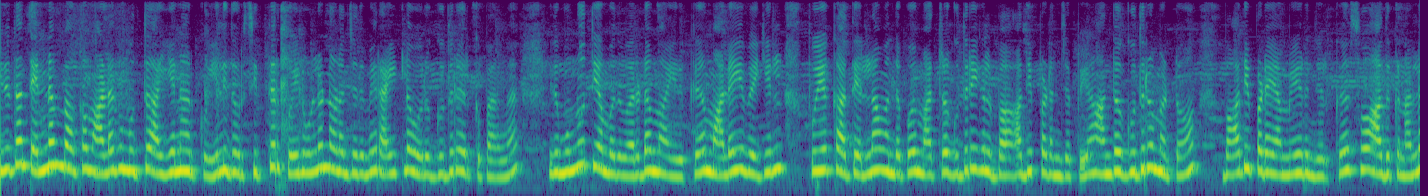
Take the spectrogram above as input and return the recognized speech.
இதுதான் தென்னம்பாக்கம் அழகுமுத்து ஐயனார் கோயில். இது ஒரு சித்தர் கோயில். உள்ளே நுழைஞ்சதுமே ரைட்டில் ஒரு குதிரை இருக்குது பாருங்கள் இது முந்நூற்றி ஐம்பது வருடமாக இருக்குது மழை வெயில் புயக்காத்து எல்லாம் வந்தப்போ மற்ற குதிரைகள் பாதிப்படைஞ்சப்பையும் அந்த குதிரை மட்டும் பாதிப்படையாமே இருந்திருக்கு. ஸோ அதுக்கு நல்ல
